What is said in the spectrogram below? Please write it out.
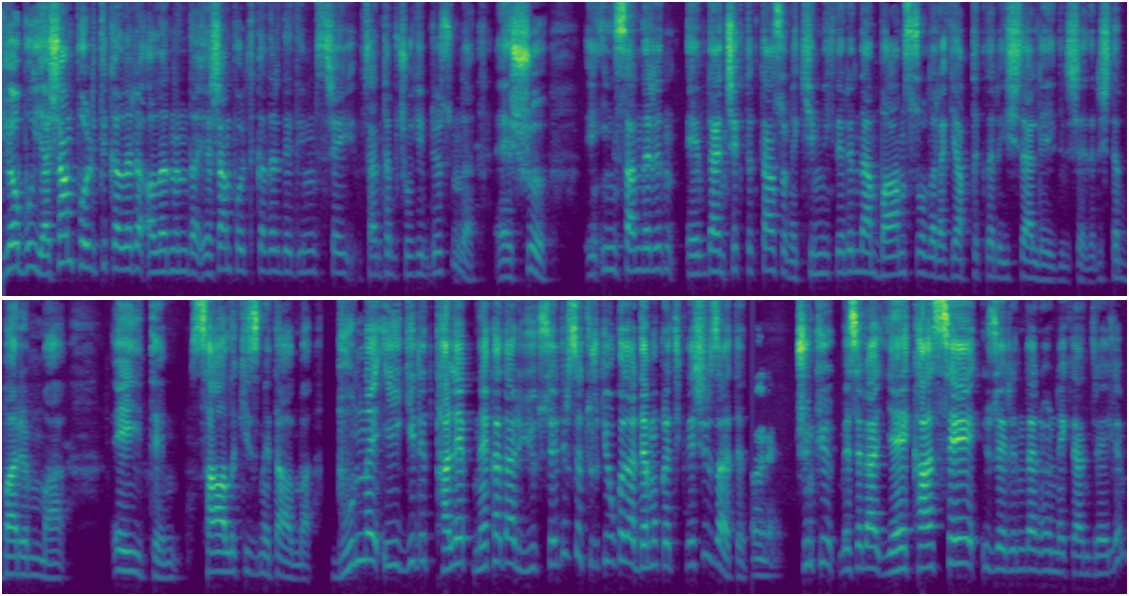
Yo bu yaşam politikaları alanında yaşam politikaları dediğimiz şey sen tabii çok iyi biliyorsun da e, şu e, insanların evden çıktıktan sonra kimliklerinden bağımsız olarak yaptıkları işlerle ilgili şeyler işte barınma, eğitim, sağlık hizmeti alma. Bununla ilgili talep ne kadar yükselirse Türkiye o kadar demokratikleşir zaten. Öyle. Çünkü mesela YKS üzerinden örneklendirelim.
